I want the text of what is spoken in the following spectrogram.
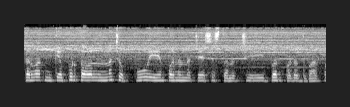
తర్వాత నీకు ఎప్పుడు కావాలన్నా చెప్పు ఏం పనున్నా చేసేస్తాను చేసిస్తాను వచ్చి ఇబ్బంది పడొద్దు బాధపడద్దు.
